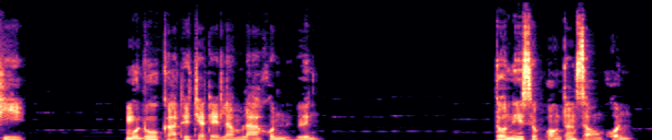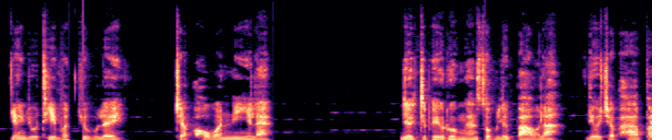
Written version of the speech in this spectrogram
ที่ หมดโอกาสที่จะได้ล่ำลาคนอื่น ตอนนี้ศพของทั้งสองคนยังอยู่ที่วัดอยู่เลย จะพอวันนี้แหละ อยากจะไปร่วมงานศพหรือเปล่าล่ะ เดี๋ยวจะพาไป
